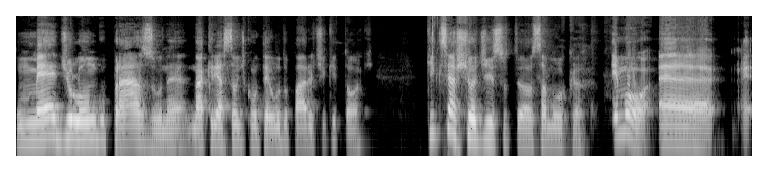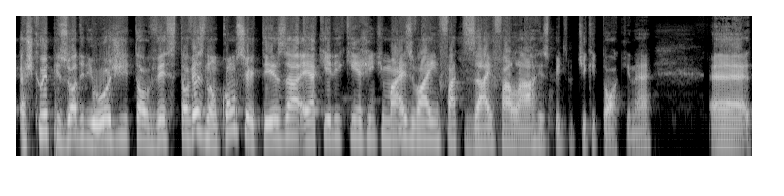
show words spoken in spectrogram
um médio longo prazo né, na criação de conteúdo para o TikTok. O que, que você achou disso, Samuca? Emo, é, é, acho que o episódio de hoje, talvez, talvez não, com certeza é aquele que a gente mais vai enfatizar e falar a respeito do TikTok, né? É,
